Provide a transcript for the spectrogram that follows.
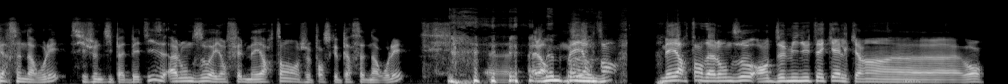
personne n'a roulé, si je ne dis pas de bêtises. Alonso ayant fait le meilleur temps, je pense que personne n'a roulé. Euh, alors, meilleur temps, meilleur temps d'Alonso en deux minutes et quelques. Hein, euh, bon,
